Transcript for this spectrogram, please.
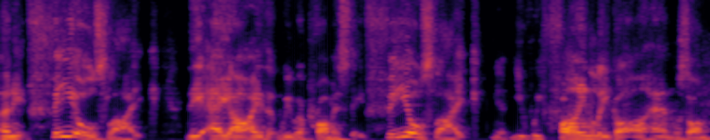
And it feels like the AI that we were promised. It feels like you know, we finally got our hands on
